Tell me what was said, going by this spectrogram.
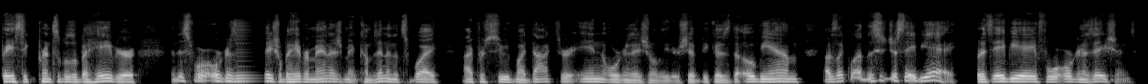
basic principles of behavior. And this is where organizational behavior management comes in. And that's why I pursued my doctorate in organizational leadership because the OBM, I was like, well, this is just ABA, but it's ABA for organizations.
